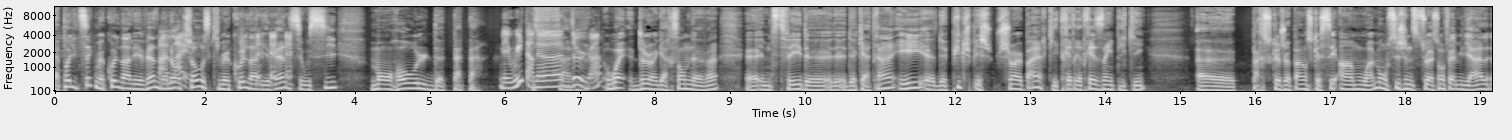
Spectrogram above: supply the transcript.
La politique me coule dans les veines, Ça mais l'autre chose qui me coule dans les veines, c'est aussi mon rôle de papa. Mais oui, t'en as deux, hein? Oui, deux, un garçon de 9 ans, euh, une petite fille de, de, de 4 ans. Et euh, depuis que je, je, je suis un père qui est très, très, très impliqué, euh, parce que je pense que c'est en moi. Mais aussi, j'ai une situation familiale.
